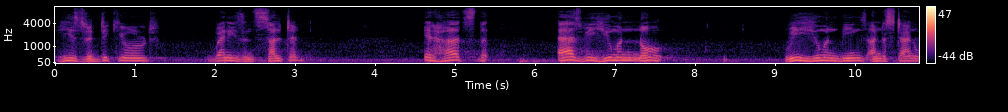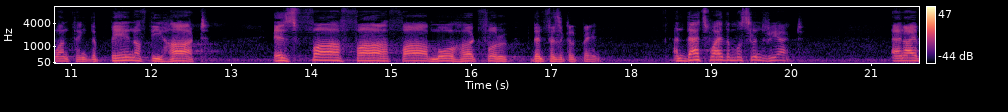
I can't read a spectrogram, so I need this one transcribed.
he's ridiculed, when he's insulted, it hurts. The, as we human know, we human beings understand one thing the pain of the heart is far, far, far more hurtful than physical pain. And that's why the Muslims react. And I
